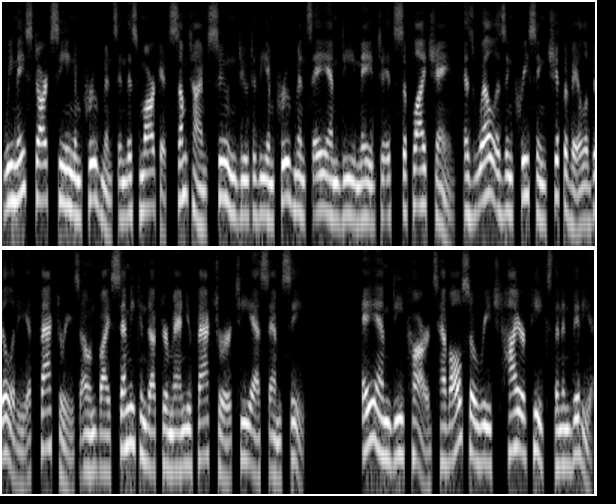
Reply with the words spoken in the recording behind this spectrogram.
We may start seeing improvements in this market sometime soon due to the improvements AMD made to its supply chain, as well as increasing chip availability at factories owned by semiconductor manufacturer TSMC. AMD cards have also reached higher peaks than Nvidia.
